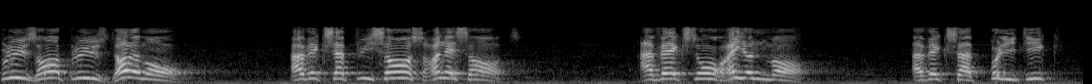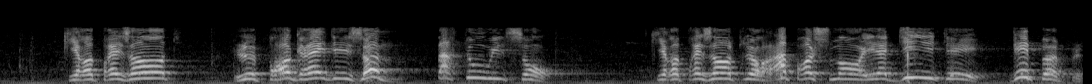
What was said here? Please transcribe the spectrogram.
plus en plus dans le monde, avec sa puissance renaissante, avec son rayonnement, avec sa politique qui représente le progrès des hommes partout où ils sont, qui représente le rapprochement et la dignité des peuples,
